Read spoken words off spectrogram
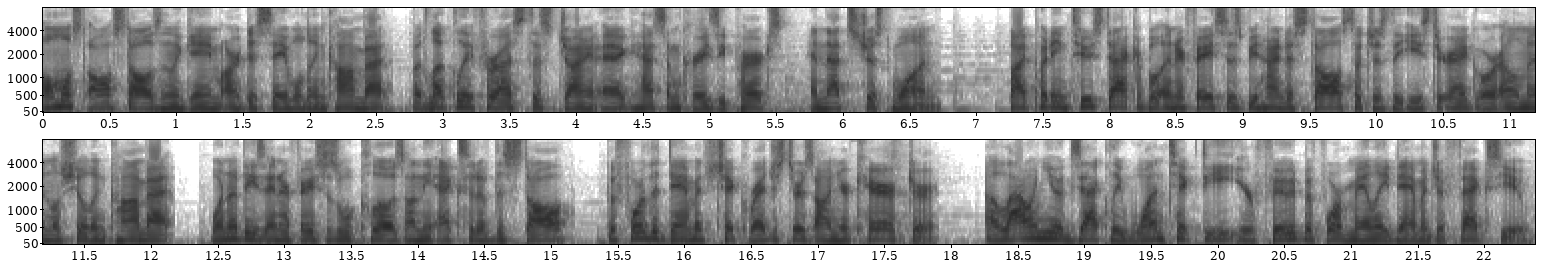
Almost all stalls in the game are disabled in combat, but luckily for us this giant egg has some crazy perks, and that's just one. By putting two stackable interfaces behind a stall such as the Easter egg or elemental shield in combat, one of these interfaces will close on the exit of the stall before the damage tick registers on your character, allowing you exactly one tick to eat your food before melee damage affects you.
